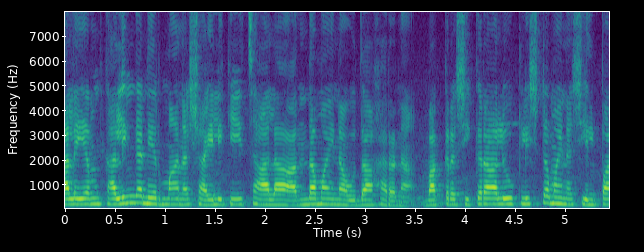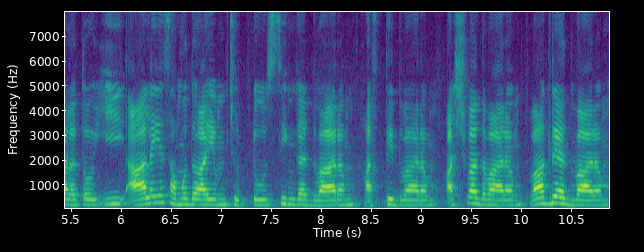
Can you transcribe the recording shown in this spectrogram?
ఆలయం కళింగ నిర్మాణ శైలికి చాలా అందమైన ఉదాహరణ. వక్ర శిఖరాలు క్లిష్టమైన శిల్పాలతో ఈ ఆలయ సముదాయం చుట్టూ సింగద్వారం హస్తిద్వారం అశ్వద్వారం వాగ్రద్వారం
